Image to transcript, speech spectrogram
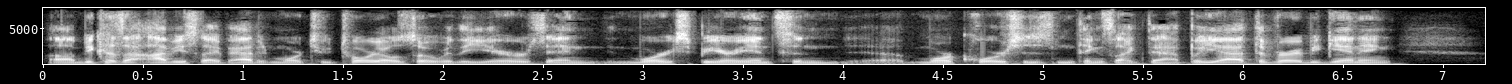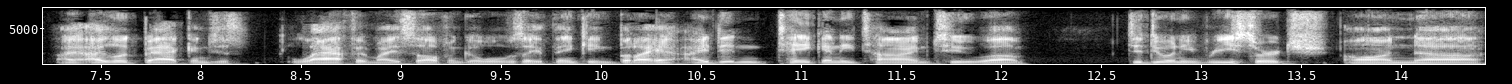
Uh, because I, obviously I've added more tutorials over the years and more experience and uh, more courses and things like that. But yeah, at the very beginning, I, I, look back and just laugh at myself and go, "What was I thinking?" But I I didn't take any time to uh, to do any research on uh,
